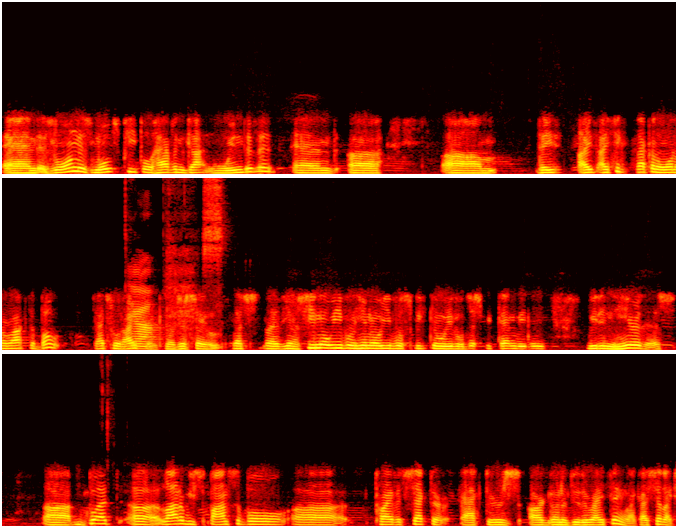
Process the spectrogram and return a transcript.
And as long as most people haven't gotten wind of it, and uh, um, they, I, I think they're not going to want to rock the boat. That's what yeah. I think. They'll just say, let's, you know, see no evil, hear no evil, speak no evil. Just pretend we didn't, we didn't hear this. Uh, but uh, a lot of responsible uh, private sector actors are going to do the right thing. Like I said, like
